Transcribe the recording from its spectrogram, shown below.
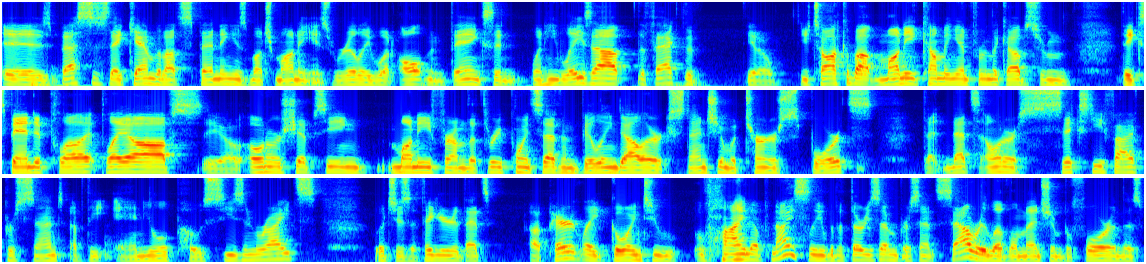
as best as they can without spending as much money is really what Altman thinks. And when he lays out the fact that you know, you talk about money coming in from the Cubs from the expanded play- playoffs, you know, ownership seeing money from the $3.7 billion extension with Turner Sports that nets owner 65% of the annual postseason rights, which is a figure that's apparently going to line up nicely with the 37% salary level mentioned before in this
